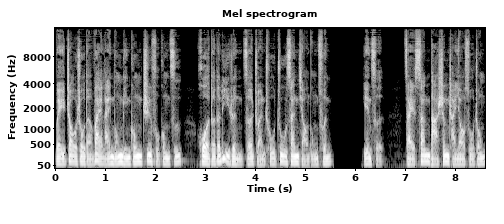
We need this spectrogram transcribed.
为招收的外来农民工支付工资，获得的利润则转出珠三角农村。因此，在三大生产要素中，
